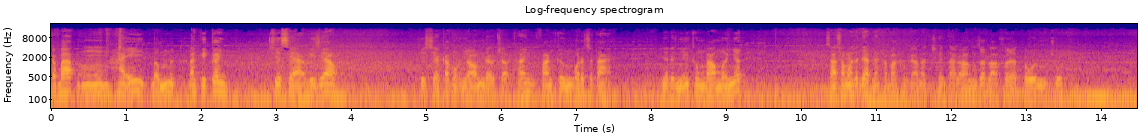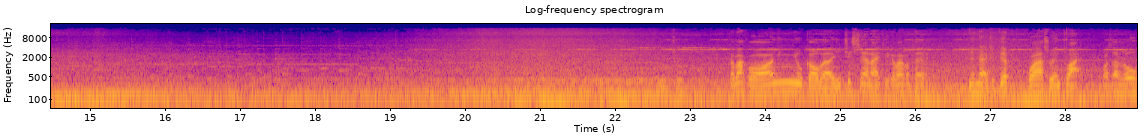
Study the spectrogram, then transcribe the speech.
các bác ừ, hãy bấm đăng ký kênh, chia sẻ video, chia sẻ các hội nhóm để trở thành fan cứng của đất xe tải. Nhận được những thông báo mới nhất sàn sóng là rất đẹp nhé. Các bác thông cảm là hiện tại nó đang rất là hơi là tối một chút. Các bác có những nhu cầu về những chiếc xe này thì các bác có thể liên hệ trực tiếp qua số điện thoại, qua Zalo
